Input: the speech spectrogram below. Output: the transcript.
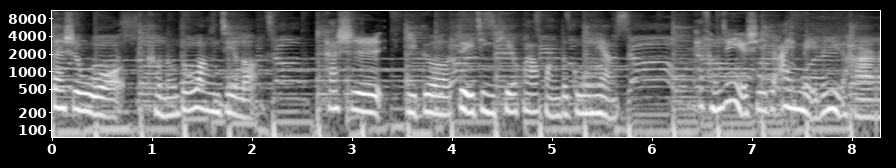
但是我可能都忘记了，她是一个对镜贴花黄的姑娘，她曾经也是一个爱美的女孩。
